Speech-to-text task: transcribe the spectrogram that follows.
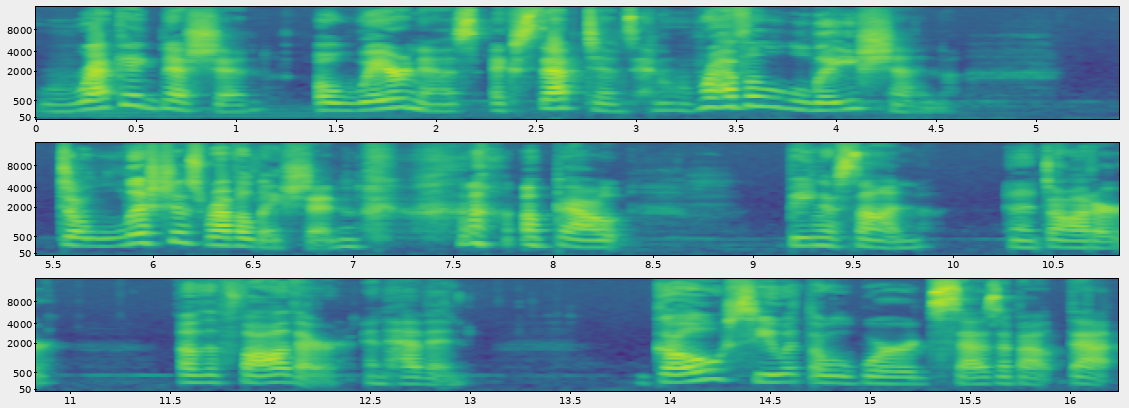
recognition awareness, acceptance, and revelation. Delicious revelation about being a son and a daughter of the Father in heaven. Go see what the word says about that.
